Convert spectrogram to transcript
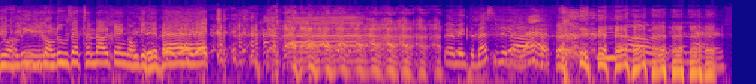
you gonna leave? You gonna lose that ten dollars? You ain't gonna get it back. Better make the best of it. Better laugh. Better laugh.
